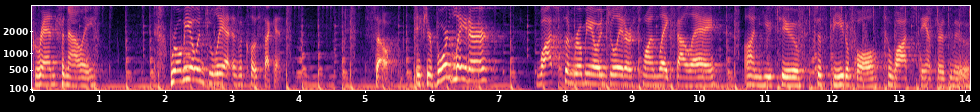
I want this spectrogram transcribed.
Grand finale. Romeo and Juliet is a close second. So if you're bored later, watch some Romeo and Juliet or Swan Lake Ballet on YouTube. It's just beautiful to watch dancers move.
